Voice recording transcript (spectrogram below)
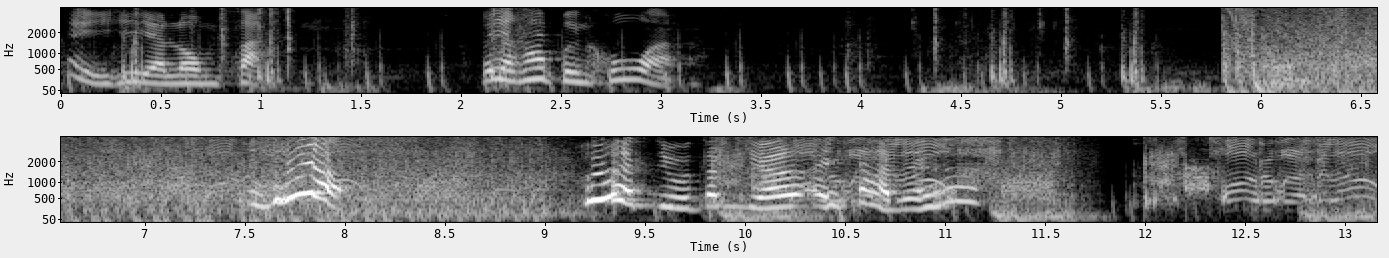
ไอ้เฮียลมสัตว์เฮ้ยอยากได้ปืนคู่อะเฮียเพื่อนอยู่ ตั้งเยอะไอ้สัตว์เลยพ่อระเบิดไปแล้ว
